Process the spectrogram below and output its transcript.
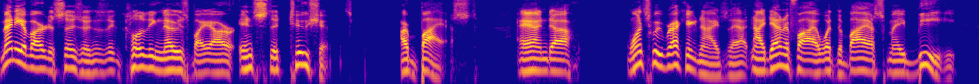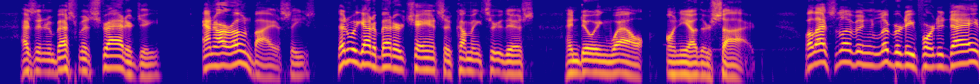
Many of our decisions, including those by our institutions, are biased. And uh, once we recognize that and identify what the bias may be as an investment strategy and our own biases, then we got a better chance of coming through this and doing well on the other side. Well, that's Living Liberty for today.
